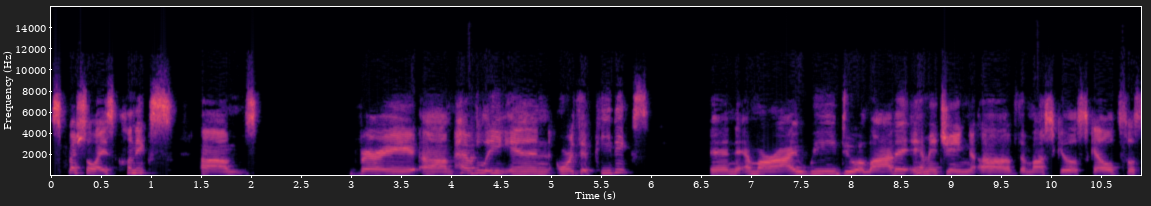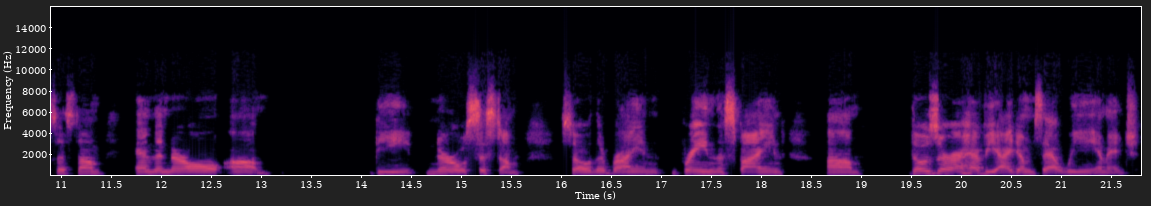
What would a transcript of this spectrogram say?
specialized clinics, um, very um, heavily in orthopedics. In MRI, we do a lot of imaging of the musculoskeletal system and the neural, um, the neural system. So the brain, brain, the spine, um, those are our heavy items that we image.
